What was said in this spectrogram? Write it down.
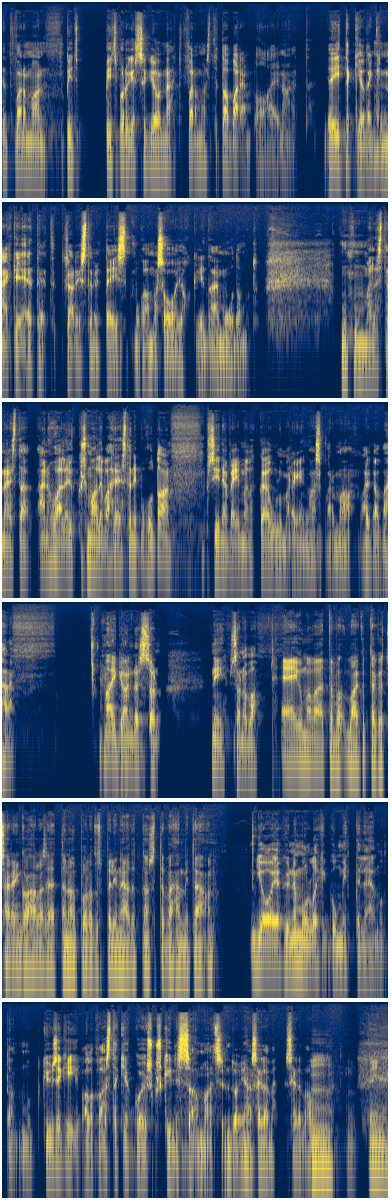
et varmaan Pittsburghissakin on nähty varmaan jotain parempaa aina. Että, ja itsekin jotenkin näkee, että, että Jarista nyt ei sitten mukamassa ole johonkin tai muuta, mutta mut mun mielestä näistä NHL ykkösmaalivahdeista niin puhutaan siinä Veimelkka ja Ulmarkin kanssa varmaan aika vähän. Mike Anderson, niin, sano vaan. Ei, kun mä vaan, että vaikuttaako Charin kohdalla se, että nuo pudotuspelinäytöt on sitten vähän mitä on. Joo, ja kyllä ne mullakin kummittelee, mutta, mutta kyllä sekin alkaa sitä kiekkoa joskus kiinni saamaan, että se nyt on ihan selvä, selvä mm, niin, niin.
